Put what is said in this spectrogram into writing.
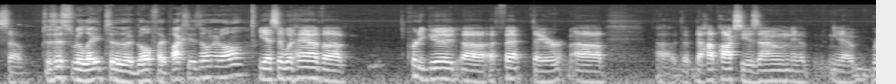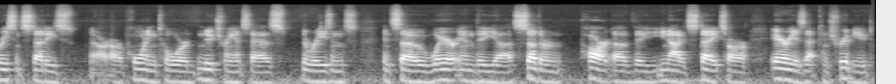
So, Does this relate to the Gulf hypoxia zone at all? yes, it would have a pretty good uh, effect there. Uh, uh, the, the hypoxia zone and you know recent studies are, are pointing toward nutrients as the reasons. And so where in the uh, southern part of the United States are areas that contribute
